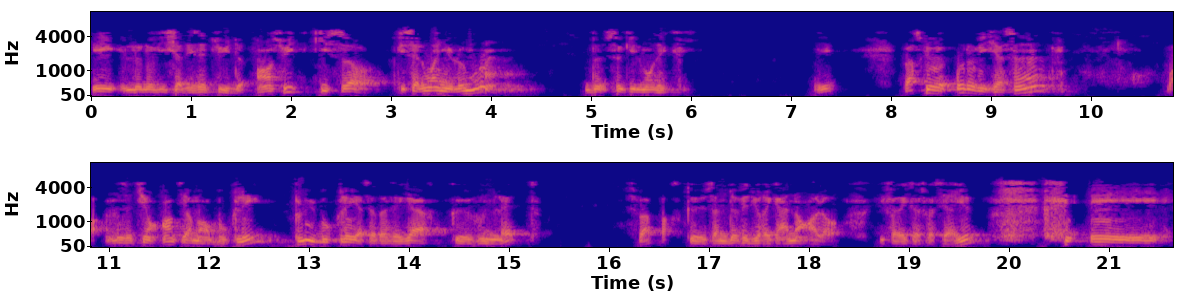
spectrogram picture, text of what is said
et le noviciat des études ensuite qui sort, qui s'éloigne le moins de ce qu'ils m'ont décrit. Parce que au noviciat simple, nous étions entièrement bouclés, plus bouclés à certains égards que vous ne l'êtes, pas? Parce que ça ne devait durer qu'un an, alors il fallait que ça soit sérieux. Et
